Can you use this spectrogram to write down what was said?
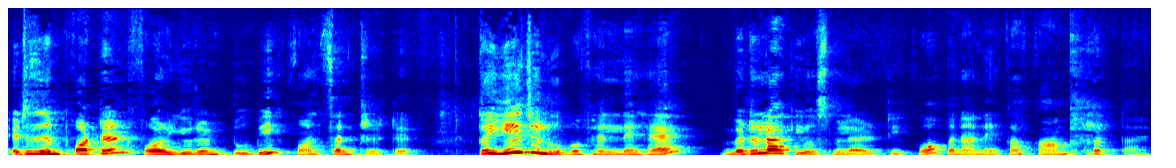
It is important for urine to be concentrated तो ये जो लूप हेनले है मेडुला की ऑस्मोलैरिटी को बनाने का काम करता है।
